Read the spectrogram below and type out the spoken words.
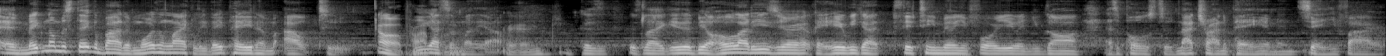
And make no mistake about it. More than likely, they paid him out too. Oh, He probably. got some money out. Yeah. Because it's like it'd be a whole lot easier. Okay, here we got 15 million for you, and you gone, as opposed to not trying to pay him and saying you fired.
